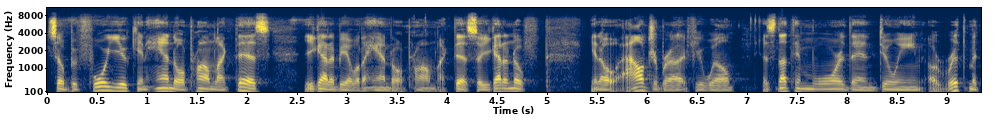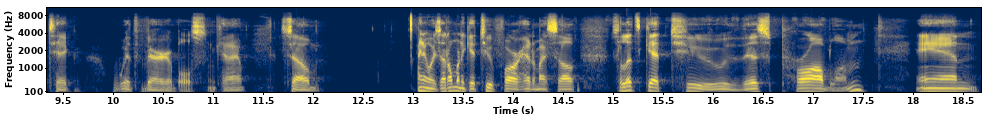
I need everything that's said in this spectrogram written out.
so before you can handle a problem like this, you got to be able to handle a problem like this. So you got to know, you know, algebra, if you will, is nothing more than doing arithmetic with variables. Okay, so. Anyways, I don't want to get too far ahead of myself. So let's get to this problem. And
